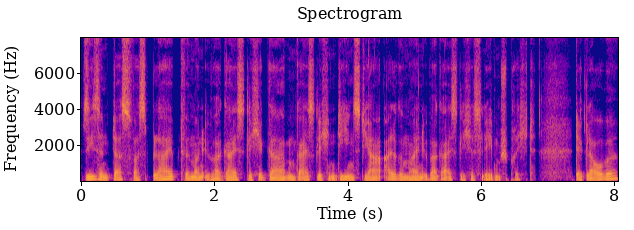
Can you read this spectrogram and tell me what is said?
Sie sind das, was bleibt, wenn man über geistliche Gaben, geistlichen Dienst, ja allgemein über geistliches Leben spricht. Der Glaube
